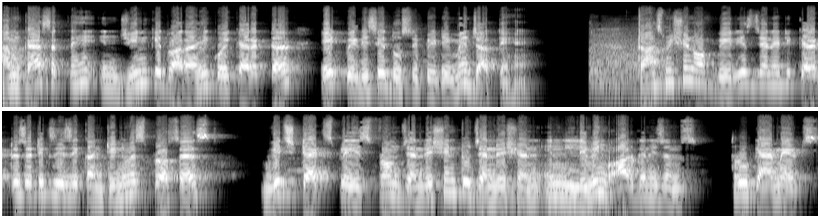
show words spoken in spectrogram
हम कह सकते हैं इन जीन के द्वारा ही कोई कैरेक्टर एक पीढ़ी से दूसरी पीढ़ी में जाते हैं। Transmission of various genetic characteristics is a continuous process which takes place from generation to generation in living organisms through gametes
